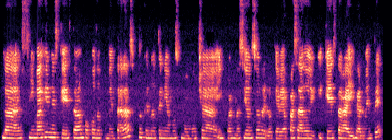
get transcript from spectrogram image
las imágenes que estaban poco documentadas, porque no teníamos como mucha información sobre lo que había pasado y, y qué estaba ahí realmente,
